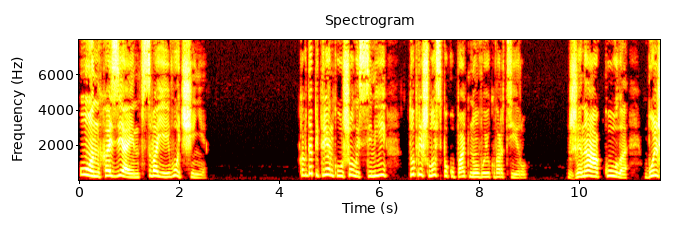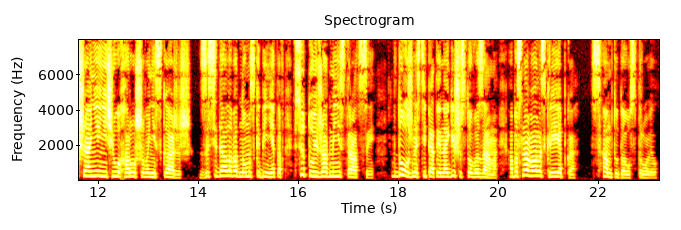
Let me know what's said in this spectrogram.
Он хозяин в своей вотчине. Когда Петренко ушел из семьи, то пришлось покупать новую квартиру. Жена акула больше о ней ничего хорошего не скажешь. Заседала в одном из кабинетов все той же администрации. В должности пятой ноги шестого зама. Обосновалась крепко. Сам туда устроил.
